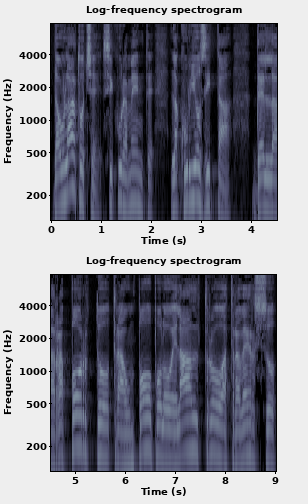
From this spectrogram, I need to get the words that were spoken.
Da un lato c'è sicuramente la curiosità del rapporto tra un popolo e l'altro attraverso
